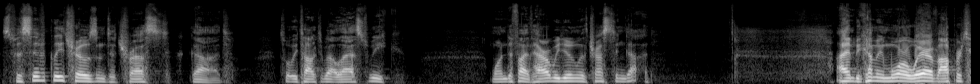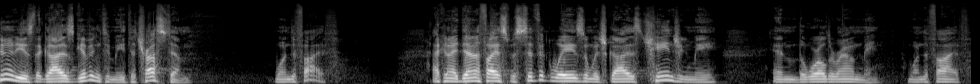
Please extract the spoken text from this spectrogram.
specifically chosen to trust God. That's what we talked about last week. One to five. How are we doing with trusting God? I'm becoming more aware of opportunities that God is giving to me to trust Him. One to five. I can identify specific ways in which God is changing me and the world around me. One to five.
